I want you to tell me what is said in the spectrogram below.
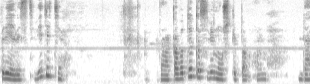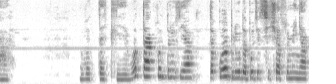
Прелесть, видите? Так, а вот это свинушки, по-моему. Да. Вот такие. Вот так вот, друзья. Такое блюдо будет сейчас у меня.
